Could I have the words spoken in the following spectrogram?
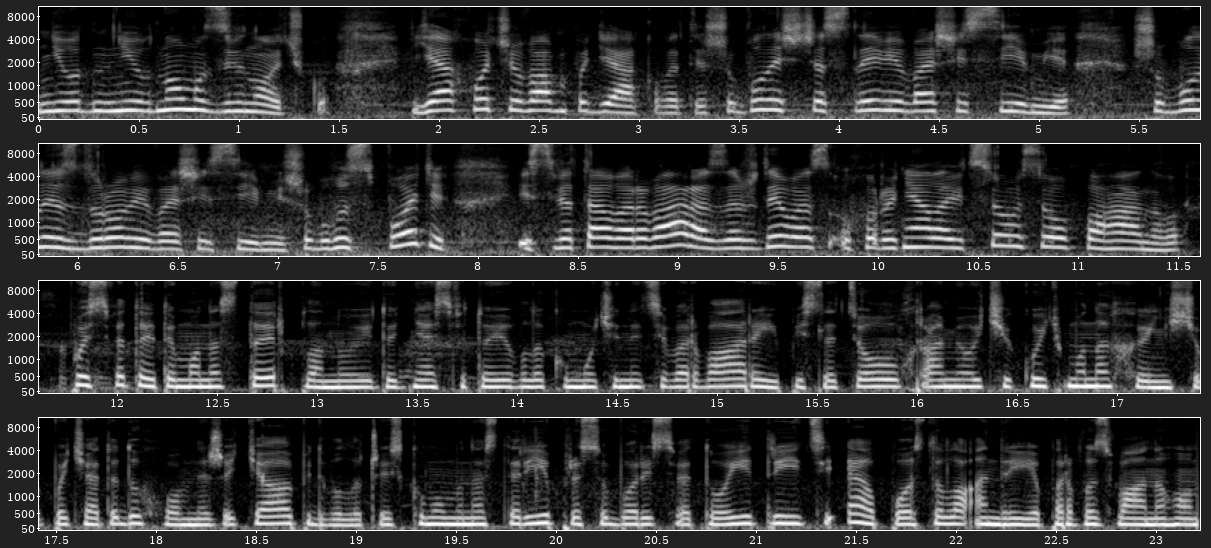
ні, ні одному дзвіночку. Я хочу вам подякувати, щоб були щасливі ваші сім'ї, щоб були здорові ваші сім'ї, щоб Господь і свята Варвара завжди вас охороняла від всього всього поганого. Посвятити монастир планують до Дня Святої Великомучениці Варвари, і після цього у храмі очікують монахинь, щоб почати духовне життя у Підволочиському монастирі при соборі Святої Трійці і апостола Андрія Первозваного.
